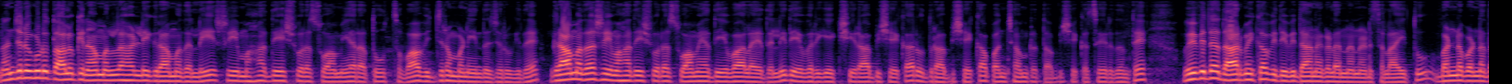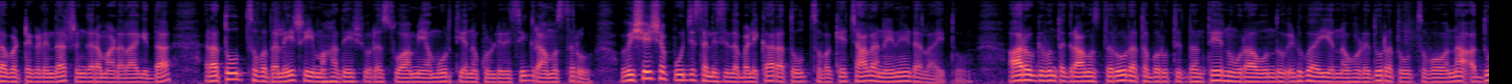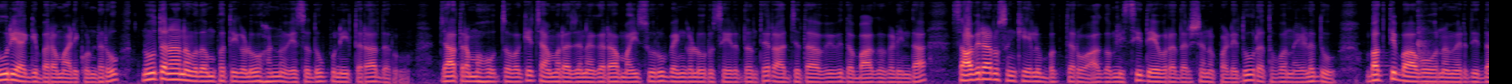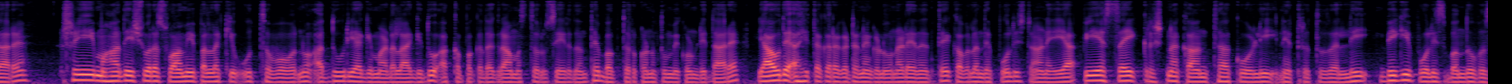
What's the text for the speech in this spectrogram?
ನಂಜನಗೂಡು ತಾಲೂಕಿನ ಮಲ್ಲಹಳ್ಳಿ ಗ್ರಾಮದಲ್ಲಿ ಶ್ರೀ ಮಹದೇಶ್ವರ ಸ್ವಾಮಿಯ ರಥೋತ್ಸವ ವಿಜೃಂಭಣೆಯಿಂದ ಜರುಗಿದೆ. ಗ್ರಾಮದ ಶ್ರೀ ಮಹದೇಶ್ವರ ಸ್ವಾಮಿಯ ದೇವಾಲಯದಲ್ಲಿ ದೇವರಿಗೆ ಕ್ಷೀರಾಭಿಷೇಕ, ರುದ್ರಾಭಿಷೇಕ ಪಂಚಾಮೃತ ಅಭಿಷೇಕ ಸೇರಿದಂತೆ ವಿವಿಧ ಧಾರ್ಮಿಕ ವಿಧಿವಿಧಾನಗಳನ್ನು ನಡೆಸಲಾಯಿತು. ಬಣ್ಣ ಬಣ್ಣದ ಬಟ್ಟೆಗಳಿಂದ ಶೃಂಗಾರ ಮಾಡಲಾಗಿದ್ದ ರಥೋತ್ಸವದಲ್ಲಿ ಶ್ರೀ ಮಹದೇಶ್ವರ ಸ್ವಾಮಿಯ ಮೂರ್ತಿಯನ್ನು ಕುಳ್ಳಿರಿಸಿ ಗ್ರಾಮಸ್ಥರು ವಿಶೇಷ ಪೂಜೆ ಸಲ್ಲಿಸಿದ ಬಳಿಕ ರಥೋತ್ಸವಕ್ಕೆ ಚಾಲನೆ ನೀಡಲಾಯಿತು. ಆರೋಗ್ಯವಂತ ಗ್ರಾಮಸ್ಥರು ರಥ ಬರುತ್ತಿದ್ದಂತೆ ನೂರ ಒಂದು ಇಡುಗಾಯಿಯನ್ನು ಹೊಡೆದು ರಥೋತ್ಸವವನ್ನು ಅದ್ದೂರಿಯಾಗಿ ಬರಮಾಡಿಕೊಂಡರು. ನೂತನ ನವದಂಪತಿಗಳು ಹಣ್ಣು ಎಸೆದು ಪುನೀತರಾದರು. ಜಾತ್ರಾ ಮಹೋತ್ಸವಕ್ಕೆ ಚಾಮರಾಜನಗರ, ಮೈಸೂರು, ಬೆಂಗಳೂರು ಸೇರಿದಂತೆ ರಾಜ್ಯದ ವಿವಿಧ ಭಾಗಗಳಿಂದ ಸಾವಿರಾರು ಸಂಖ್ಯೆಯಲ್ಲಿ ಭಕ್ತರು ಆಗಮಿಸಿ ದೇವರ ದರ್ಶನ ಪಡೆದು ರಥವನ್ನು ಎಳೆದು ಭಕ್ತಿ ಭಾವವನ್ನು ಮೆರೆದಿದ್ದಾರೆ. ಶ್ರೀ ಮಹಾದೇಶ್ವರ ಸ್ವಾಮಿ ಪಲ್ಲಕ್ಕಿ ಉತ್ಸವವನ್ನು ಅದ್ದೂರಿಯಾಗಿ ಮಾಡಲಾಗಿದ್ದು, ಅಕ್ಕಪಕ್ಕದ ಗ್ರಾಮಸ್ಥರು ಸೇರಿದಂತೆ ಭಕ್ತರು ಕಣ್ತುಂಬಿಕೊಂಡಿದ್ದಾರೆ. ಯಾವುದೇ ಅಹಿತಕರ ಘಟನೆಗಳು ನಡೆಯದಂತೆ ಕವಲಂದೆ ಪೊಲೀಸ್ ಠಾಣೆಯ P S I Krishnakanta Koli ನೇತೃತ್ವದಲ್ಲಿ ಬಿಗಿ ಪೊಲೀಸ್ ಬಂದೋಬಸ್ತ್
